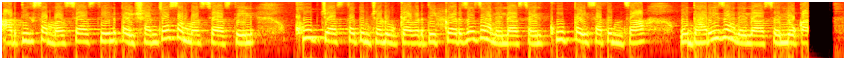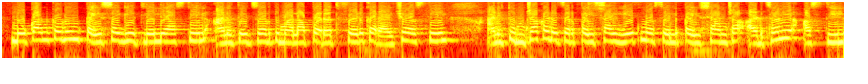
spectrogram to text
आर्थिक समस्या असतील पैशांच्या समस्या असतील खूप जास्त तुमच्या डोक्यावरती कर्ज झालेलं असेल खूप पैसा तुमचा उधारी झालेला असेल लोकां लोकांकडून पैसे घेतलेले असतील आणि ते जर तुम्हाला परतफेड करायचे असतील आणि तुमच्याकडे जर पैसा येत नसेल पैशांच्या अडचणी असतील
